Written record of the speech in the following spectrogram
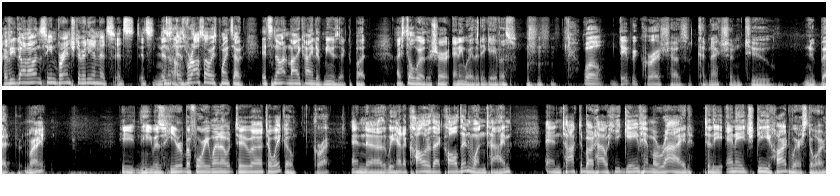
have you gone out and seen Branch Davidian? It's it's it's as, No. as Ross always points out, it's not my kind of music, but I still wear the shirt anyway that he gave us. Well, David Koresh has a connection to New Bedford, Right. He he was here before he went out to uh, to Waco. correct? And uh, we had a caller that called in one time and talked about how he gave him a ride to the NHD hardware store.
